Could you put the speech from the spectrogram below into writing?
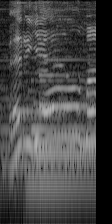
Бер елмаю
